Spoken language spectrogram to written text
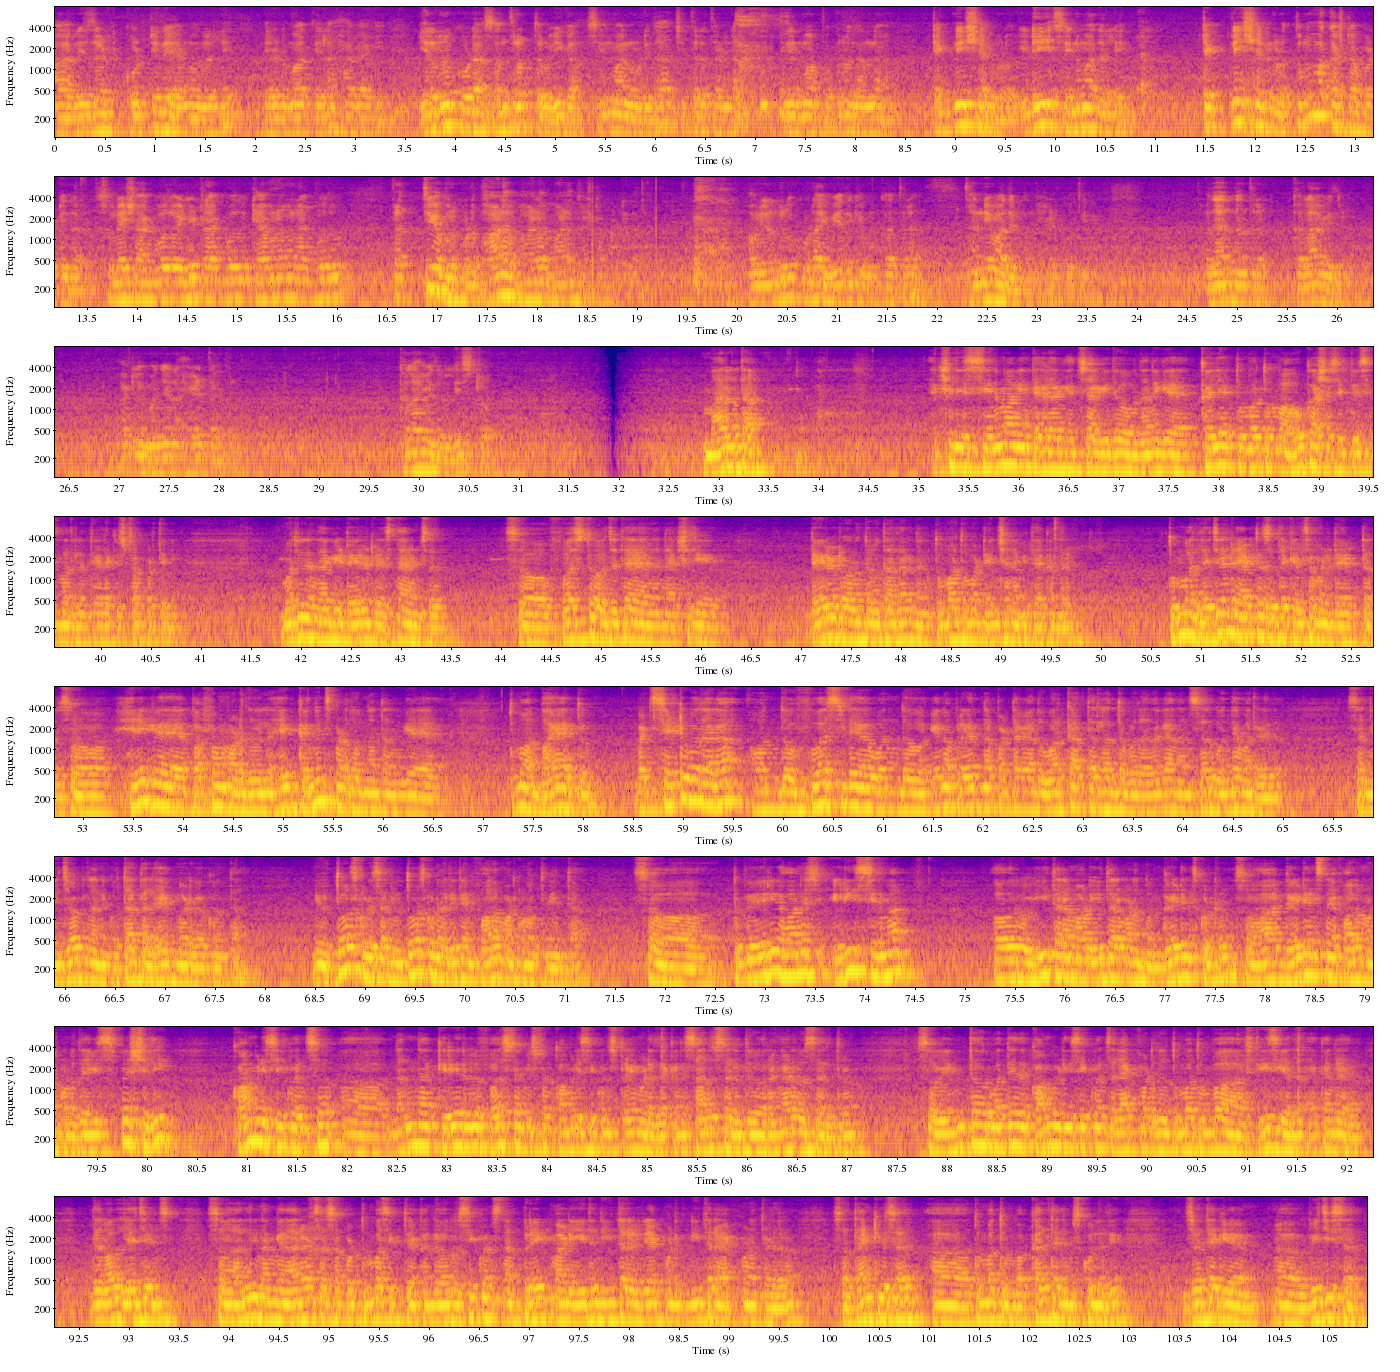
ಆ ರಿಸಲ್ಟ್ ಕೊಟ್ಟಿದೆ ಅನ್ನೋದರಲ್ಲಿ ಎರಡು ಮಾತಿಲ್ಲ. ಹಾಗಾಗಿ ಎಲ್ಲರೂ ಕೂಡ ಸಂತೃಪ್ತರು. ಈಗ ಸಿನಿಮಾ ನೋಡಿದ ಚಿತ್ರತಂಡ ನಿರ್ಮಾಪಕರು, ನನ್ನ ಟೆಕ್ನಿಷಿಯನ್ಗಳು ಇಡೀ ಸಿನಿಮಾದಲ್ಲಿ ಟೆಕ್ನಿಷಿಯನ್ಗಳು ತುಂಬ ಕಷ್ಟಪಟ್ಟಿದ್ದಾರೆ. ಸುರೇಶ್ ಆಗ್ಬೋದು ಎಡಿಟರ್ ಆಗ್ಬೋದು ಕ್ಯಾಮ್ರಾಮನ್ ಆಗ್ಬೋದು. ಪ್ರತಿಯೊಬ್ಬರು ಕೂಡ ಬಹಳ ಬಹಳ ಬಹಳ ಕಷ್ಟಪಟ್ಟಿದ್ದಾರೆ. ಅವರೆಲ್ಲರಿಗೂ ಕೂಡ ಈ ವೇದಿಕೆ ಮುಖಾಂತರ ಧನ್ಯವಾದಗಳನ್ನು ಹೇಳ್ಕೊತೀನಿ. ಅದಾದ ನಂತರ ಕಲಾವಿದರು ಆಗಲೇ ಮಂಜಣ್ಣ ಹೇಳ್ತಾ ಇದ್ರು. ಕಲಾವಿದರ ಲಿಸ್ಟು ಮಾರುತ ಆ್ಯಕ್ಚುಲಿ ಸಿನಿಮಾಗಿಂತ ಹೇಳೋಕೆ ಹೆಚ್ಚಾಗಿದ್ದು ನನಗೆ ಕಲಿಯೋಕ್ಕೆ ತುಂಬ ತುಂಬ ಅವಕಾಶ ಸಿಕ್ತು ಈ ಸಿನಿಮಾದಲ್ಲಿ ಅಂತ ಹೇಳೋಕ್ಕೆ ಇಷ್ಟಪಡ್ತೀನಿ. ಮೊದಲನೇದಾಗಿ director S Narayan sir. So first ಅವ್ರ ಜೊತೆ ನಾನು ಆ್ಯಕ್ಚುಲಿ ಡೈರೆಕ್ಟರ್ ಅಂತ ಗೊತ್ತಾದಾಗ ನನಗೆ ತುಂಬ ತುಂಬ ಟೆನ್ಷನ್ ಆಗಿತ್ತು ಯಾಕಂದರೆ ತುಂಬ ಲೆಜೆಂಡ್ ಆಕ್ಟರ್ ಜೊತೆ ಕೆಲಸ ಮಾಡಿದ ಡೈರೆಕ್ಟರ್ ಸೊ ಹೇಗೆ ಪರ್ಫಾರ್ಮ್ ಮಾಡೋದು, ಇಲ್ಲ ಹೇಗೆ ಕನ್ವಿನ್ಸ್ ಮಾಡೋದು ಅಂತ ನನಗೆ ತುಂಬ ಭಯ ಆಯಿತು. ಬಟ್ ಸೆಟ್ಗೆ ಹೋದಾಗ, ಒಂದು ಫಸ್ಟ್ ಡೇ ಒಂದು ಏನೋ ಪ್ರಯತ್ನ ಪಟ್ಟಾಗ, ಅದು ವರ್ಕ್ ಆಗ್ತಾರಲ್ಲ ಅಂತ ಗೊತ್ತಾದಾಗ ನಾನು ಸರ್ ಒಂದೇ ಮಾತಾಡಿದೆ ಸರ್ ನಿಜವಾಗ್ಲೂ ನನಗೆ ಗೊತ್ತಾಗ್ತಲ್ಲ ಹೇಗೆ ಮಾಡಬೇಕು ಅಂತ. ನೀವು ತೋರಿಸ್ಕೊಡಿ ಸರ್ ನೀವು ತೋರಿಸ್ಕೊಡೋ ರೀತಿಯನ್ನು ಫಾಲೋ ಮಾಡ್ಕೊಂಡು ಹೋಗ್ತೀನಿ ಅಂತ. So to be very honest ಇಡೀ ಸಿನಿಮಾ ಅವರು ಈ ಥರ ಮಾಡು, ಈ ಥರ ಮಾಡು ಅಂತ ಒಂದು ಗೈಡೆನ್ಸ್ ಕೊಟ್ಟರು ಸೊ ಆ ಗೈಡೆನ್ಸ್ನೇ ಫಾಲೋ ಮಾಡ್ಕೊಂಡೋದೆ ಎಸ್ಪೆಷಲಿ ಕಾಮಿಡಿ ಸೀಕ್ವೆನ್ಸು ನನ್ನ ಕೆರಿಯರಲ್ಲೂ ಫಸ್ಟ್ ಟೈಮ್ ಇಷ್ಟೊಂದು ಕಾಮಿಡಿ ಸೀಕ್ವೆನ್ಸ್ ಟ್ರೈ ಮಾಡಿದೆ ಯಾಕಂದರೆ ಸಾಧು ಸರ್ ಇದ್ರು ರಂಗಾಣರು ಸರ್ ಇದ್ರು. ಸೊ ಇಂಥವ್ರ ಮಧ್ಯೆ ಕಾಮಿಡಿ ಸೀಕ್ವೆನ್ಸಲ್ಲಿ ಆ್ಯಕ್ಟ್ ಮಾಡೋದು ತುಂಬ ತುಂಬ ಅಷ್ಟು ಈಸಿ ಅಲ್ಲ. ಯಾಕಂದರೆ ದೇರ್ ಆಲ್ ಲೆಜೆಂಡ್ಸ್ ಸೊ ಅಲ್ಲಿ ನನಗೆ ನಾರಾಯಣ್ ಸರ್ ಸಪೋರ್ಟ್ ತುಂಬ ಸಿಕ್ತು. ಯಾಕಂದರೆ ಅವರು ಸೀಕ್ವೆನ್ಸ್ನ ಬ್ರೇಕ್ ಮಾಡಿ, ಇದನ್ನ ಈ ಥರ ರಿಯಾಕ್ಟ್ ಮಾಡಿದ್ದು ಈ ಥರ ಆ್ಯಕ್ಟ್ ಮಾಡೋ ಅಂತ ಹೇಳಿದ್ರು. ಸೊ ಥ್ಯಾಂಕ್ ಯು ಸರ್ ತುಂಬ ತುಂಬ ಕಲಿತೆ ನಿಮ್ಮ ಸ್ಕೂಲಲ್ಲಿ ಜೊತೆಗೆ ವಿ ವಿಜಿ ಸರ್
